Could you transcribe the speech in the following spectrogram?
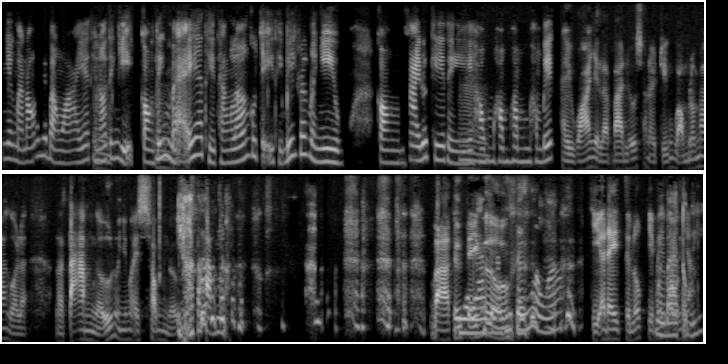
nhưng mà nói với bà ngoại á thì nói Ừ. tiếng Việt còn tiếng Ừ. Mễ á thì thằng lớn của chị thì biết rất là nhiều còn hai đứa kia thì Ừ. không không không không biết hay quá vậy là ba đứa sau này triển vọng lắm đó gọi là là tam ngữ luôn nhưng mà song ngữ Tam ngữ. ba thứ tiếng luôn. tiếng luôn á. Chị ở đây từ lúc chị mấy 13 tuổi nha. Tuổi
